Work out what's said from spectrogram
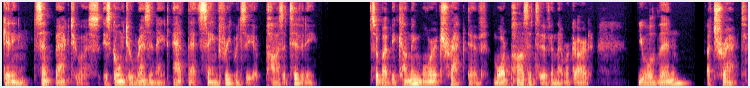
getting sent back to us is going to resonate at that same frequency of positivity. So, by becoming more attractive, more positive in that regard, you will then attract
